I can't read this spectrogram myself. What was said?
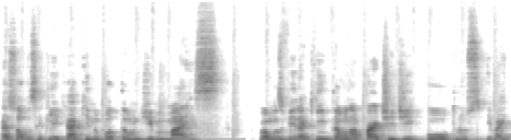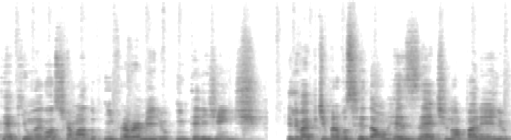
é só você clicar aqui no botão de mais. Vamos vir aqui então na parte de outros e vai ter aqui um negócio chamado infravermelho inteligente. Ele vai pedir para você dar um reset no aparelho,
